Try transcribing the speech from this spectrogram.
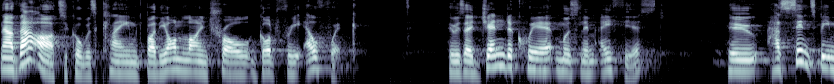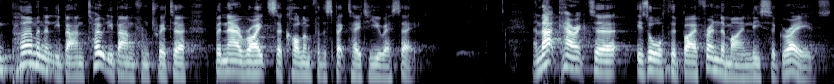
Now, that article was claimed by the online troll Godfrey Elfwick, who is a genderqueer Muslim atheist who has since been permanently banned, totally banned from Twitter, but now writes a column for the Spectator USA. And that character is authored by a friend of mine, Lisa Graves,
